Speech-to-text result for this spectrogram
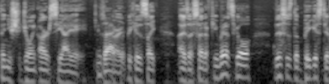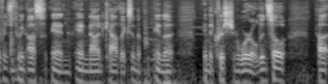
then you should join RCIA. Exactly. Right? Because, like as I said a few minutes ago, this is the biggest difference between us and, and non-Catholics in the in the in the Christian world. And so, uh,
